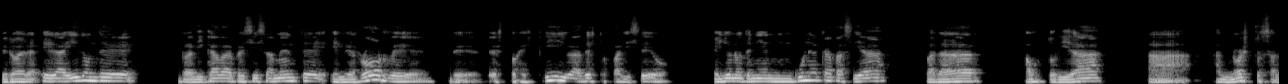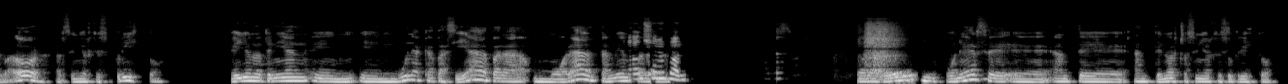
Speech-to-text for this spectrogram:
Pero era, era ahí donde radicaba precisamente el error de, de, de estos escribas, de estos fariseos, ellos no tenían ninguna capacidad para dar autoridad a, nuestro Salvador, al Señor Jesucristo. Ellos no tenían ninguna capacidad para moral también para, poder imponerse eh, ante, ante nuestro Señor Jesucristo.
